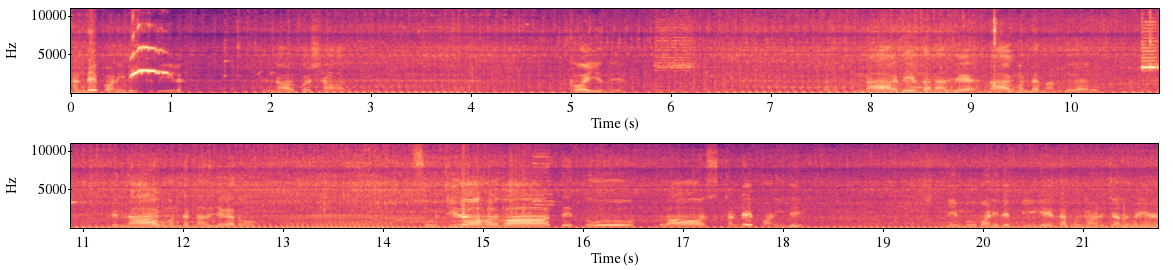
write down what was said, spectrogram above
ਠੰਡੇ ਪਾਣੀ ਦੀ ਛਬੀਲ ਤੇ ਨਾਲ ਪ੍ਰਸ਼ਾਦ ਖਵਾਈ ਜਾਂਦੇ ਆ ਚਲੋ, ਨਾਗ ਦੇਵਤਾ ਨਾਂ ਦੀ ਜਗ੍ਹਾ ਨਾਗ ਮੰਦਿਰ ਨਾਂ ਦੀ ਜਗ੍ਹਾ ਇਹ। ਤੇ ਨਾਗ ਮੰਦਿਰ ਨਾਂ ਦੀ ਜਗ੍ਹਾ ਤੋਂ ਸੂਜੀ ਦਾ ਹਲਵਾ ਤੇ ਦੋ ਗਲਾਸ ਠੰਡੇ ਪਾਣੀ ਦੇ ਨਿੰਬੂ ਪਾਣੀ ਦੇ ਪੀ ਕੇ ਤਾਂ ਪਕਾਣ ਚੱਲ ਪਏ ਆ।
